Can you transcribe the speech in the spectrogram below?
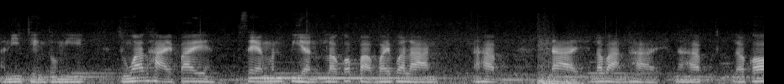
อันนี้เจ๋งตรงนี้ ถึงว่าถ่ายไปแสงมันเปลี่ยนเราก็ปรับไว้บาลานซ์ นะครับ ได้ระหว่างถ่ายนะครับ แล้วก็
